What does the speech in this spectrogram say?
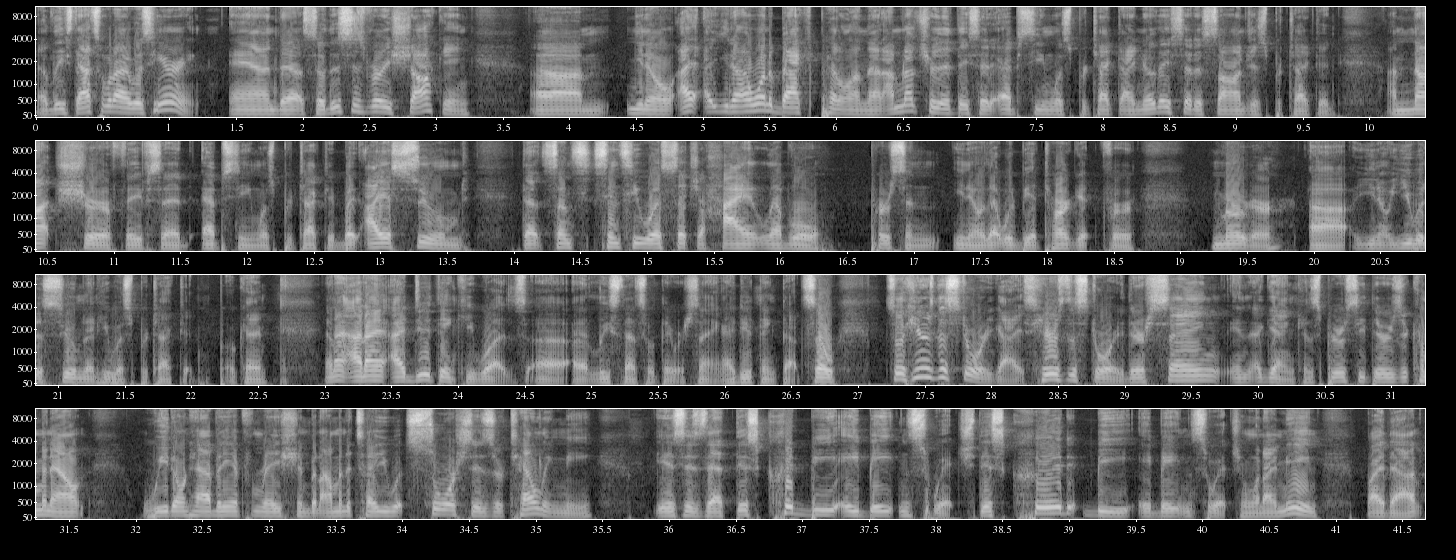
At least that's what I was hearing. And uh, so this is very shocking. Um, you know, I, I you know I want to backpedal on that. I'm not sure that they said Epstein was protected. I know they said Assange is protected. I'm not sure if they've said Epstein was protected, but I assumed that since since he was such a high level person, you know, that would be a target for murder. Uh, you know, you would assume that he was protected. Okay, and I and I, I do think he was. Uh, at least that's what they were saying. I do think that. So so here's the story, guys. Here's the story. They're saying, and again, conspiracy theories are coming out. We don't have any information, but I'm going to tell you what sources are telling me is is that this could be a bait and switch. This could be a bait and switch. And what I mean by that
